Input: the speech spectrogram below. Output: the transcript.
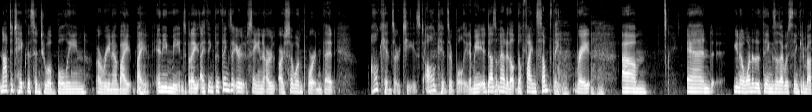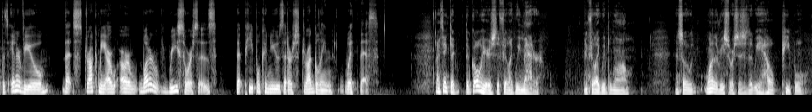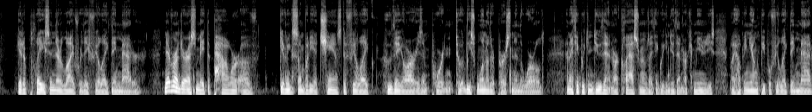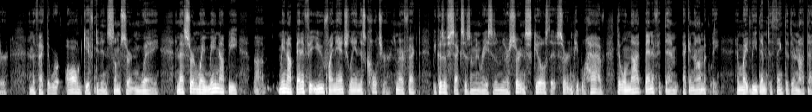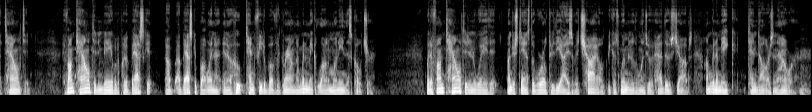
Not to take this into a bullying arena by, by mm-hmm. any means, but I, I think the things that you're saying are, are so important that all kids are teased, all mm-hmm. kids are bullied. I mean, it doesn't mm-hmm. matter. They'll, they'll find something, right? Um, and, you know, one of the things as I was thinking about this interview that struck me are, are what are resources that people can use that are struggling with this? I think the, the goal here is to feel like we matter and feel like we belong. And so one of the resources is that we help people get a place in their life where they feel like they matter. Never underestimate the power of giving somebody a chance to feel like who they are is important to at least one other person in the world. And I think we can do that in our classrooms. I think we can do that in our communities by helping young people feel like they matter. And the fact that we're all gifted in some certain way. And that certain way may not be, uh, may not benefit you financially in this culture. As a matter of fact, because of sexism and racism, there are certain skills that certain people have that will not benefit them economically and might lead them to think that they're not that talented. If I'm talented in being able to put a basket, a, basketball in a, in a hoop 10 feet above the ground, I'm going to make a lot of money in this culture. But if I'm talented in a way that understands the world through the eyes of a child, because women are the ones who have had those jobs, I'm going to make $10 an hour. Hmm.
